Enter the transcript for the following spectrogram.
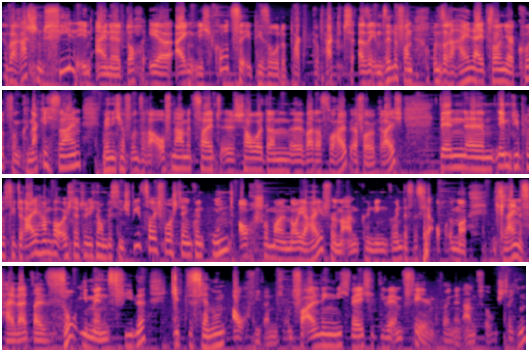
überraschend viel in eine doch eher eigentlich kurze Episode pack, gepackt. Also im Sinne von, unsere Highlights sollen ja kurz und knackig sein. Wenn ich auf unsere Aufnahmezeit äh, schaue, dann äh, war das so halb erfolgreich. Denn ähm, neben D plus D3 haben wir euch natürlich noch ein bisschen Spielzeug vorstellen können und auch schon mal neue High-Filme ankündigen können. Das ist ja auch immer ein kleines Highlight, weil so immens viele gibt es ja nun auch wieder nicht. Und vor allen Dingen nicht welche, die wir empfehlen können, in Anführungsstrichen.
